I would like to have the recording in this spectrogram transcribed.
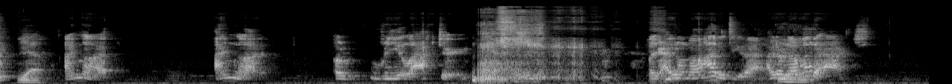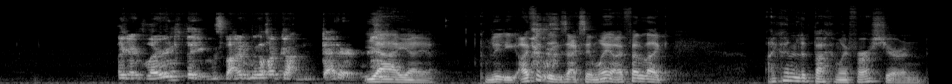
yeah, I'm not, I'm not a real actor. like I don't know how to do that. I don't know how to act. Like I've learned things, but I don't know if I've gotten better. yeah, yeah, yeah. Completely. I felt the exact same way. I felt like I kind of look back at my first year and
